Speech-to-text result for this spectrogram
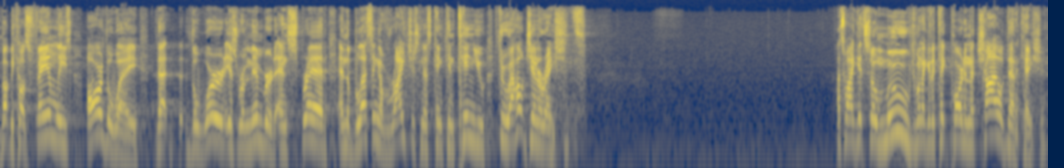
but because families are the way that the word is remembered and spread and the blessing of righteousness can continue throughout generations. That's why I get so moved when I get to take part in a child dedication.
